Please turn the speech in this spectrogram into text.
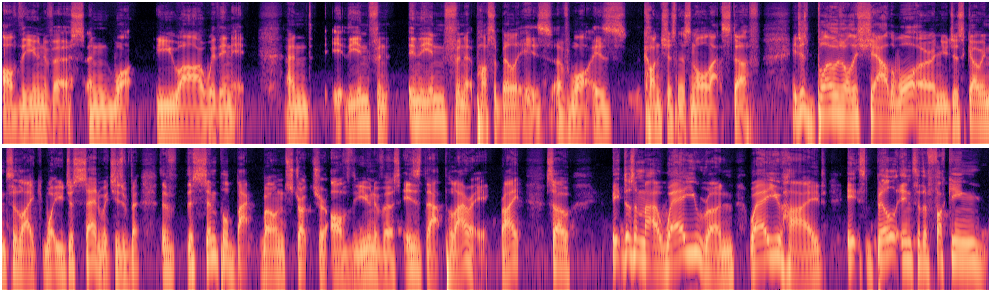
of the universe and what you are within it, and it, the infinite in the infinite possibilities of what is consciousness and all that stuff, it just blows all this shit out of the water, and you just go into like what you just said, which is the the simple backbone structure of the universe is that polarity, right? So it doesn't matter where you run, where you hide, it's built into the fucking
